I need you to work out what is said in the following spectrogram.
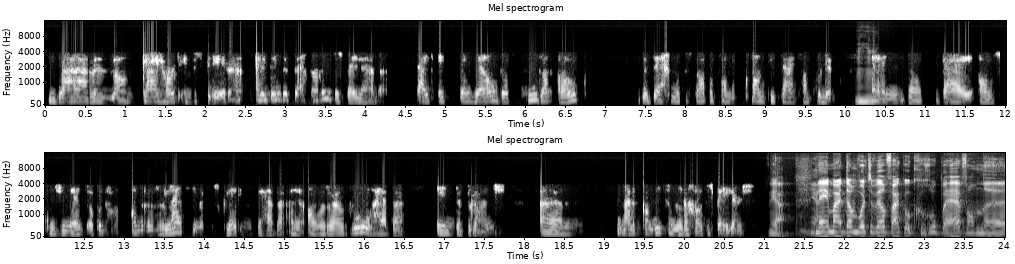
jarenlang keihard investeren. En ik denk dat ze echt een rol te spelen hebben. Kijk, ik denk wel dat hoe dan ook we weg moeten stappen van de kwantiteit van product. Mhm. En dat wij als consument ook een andere relatie met ons kleding moeten hebben en een andere rol hebben in de branche. Um, maar dat kan niet zonder de grote spelers. Ja. nee, maar dan wordt er wel vaak ook geroepen hè, van uh,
